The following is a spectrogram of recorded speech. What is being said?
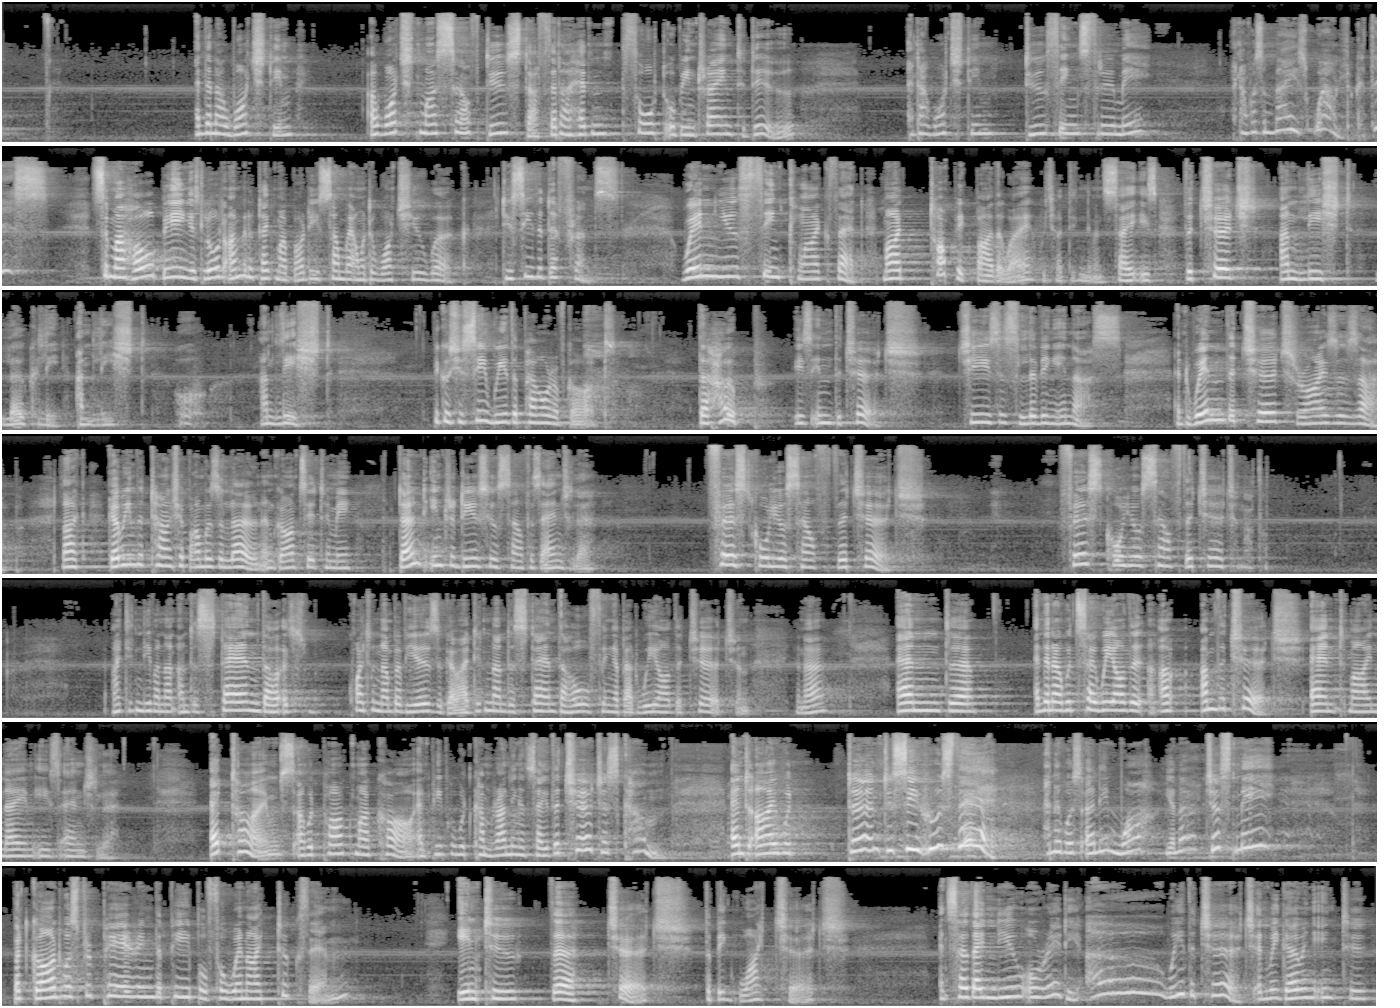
And then I watched him. I watched myself do stuff that I hadn't thought or been trained to do. And I watched him do things through me. And I was amazed. Wow, look at this. So my whole being is, Lord, I'm going to take my body somewhere. I want to watch you work. Do you see the difference? When you think like that, my topic, by the way, which I didn't even say, is the church unleashed locally, unleashed. Oh, unleashed. Because you see, we're the power of God. The hope is in the church, Jesus living in us. And when the church rises up, like going in the township, I was alone, and God said to me, Don't introduce yourself as Angela. First, call yourself the church. First, call yourself the church. And I thought, I didn't even understand the, it's quite a number of years ago. I didn't understand the whole thing about we are the church, and you know, and uh, and then I would say we are the I'm the church, and my name is Angela. At times, I would park my car, and people would come running and say, "The church has come," and I would turn to see who's there, and it was only moi, you know, just me. But God was preparing the people for when I took them into the church, the big white church. And so they knew already, oh, we're the church, and we're going into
